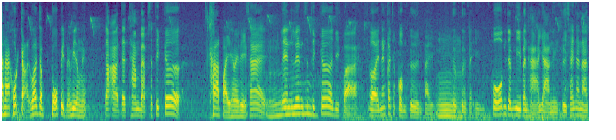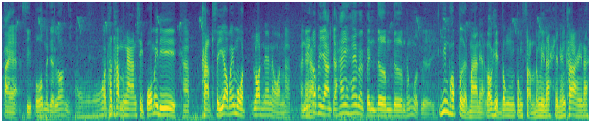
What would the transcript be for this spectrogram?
อนาคตกะว่าจะโป๊ปิดไหมพี่ตรงนี้ เราอาจจะทำแบบสติกเกอร์ คาดไปใช่ไหมพี่ ใช่ อืมเล่นเล่นสติกเกอร์ดีกว่า รอยนั่นก็จะกลมกลืนไปอืม กลมกลืนไปเองโป๊มนจะมีปัญหาอย่างหนึ่งคือใช้นานๆไปอะสีโป๊มมันจะร่อนอ๋อถ้าทำงานสีโป๊ไม่ดี ครับขัดสีออกไม่หมดร่อนแน่นอน ครับ อันนี้นะครับ ก็พยายามจะให้ให้มันเป็นเดิมเดิมทั้งหมดเลย ยิ่งพอเปิดมาเนี่ยเราเห็นตรงตรงสันตรงนี้นะ เห็นข้างๆนี้นะ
